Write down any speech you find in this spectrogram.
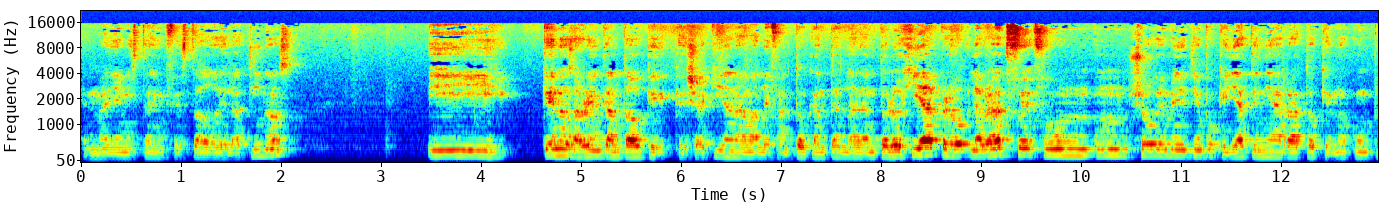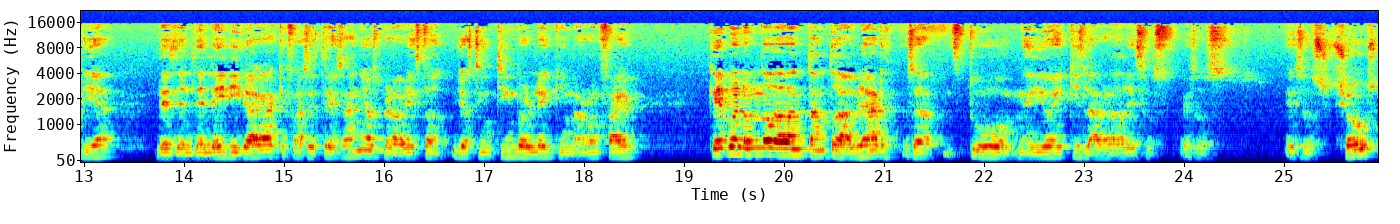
en Miami está infestado de latinos, y que nos habría encantado que, que, Shakira nada más le faltó cantar la de antología, pero la verdad fue, fue un, un show de medio tiempo que ya tenía rato que no cumplía, desde el de Lady Gaga, que fue hace tres años, pero había estado Justin Timberlake y Maroon 5 que bueno, no daban tanto a hablar, o sea, estuvo medio X la verdad esos, esos, esos shows,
